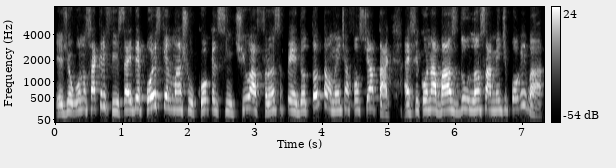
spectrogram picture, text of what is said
Ele jogou no sacrifício. Aí depois que ele machucou, que ele sentiu, a França perdeu totalmente a força de ataque. Aí ficou na base do lançamento de Pogba.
